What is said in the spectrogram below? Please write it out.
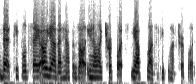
that people would say, "Oh yeah, that happens all." You know, like triplets. Yep, lots of people have triplets,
